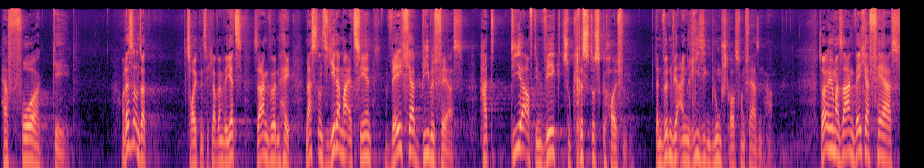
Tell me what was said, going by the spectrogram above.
hervorgeht. Und das ist unser Zeugnis. Ich glaube, wenn wir jetzt sagen würden, hey, lasst uns jeder mal erzählen, welcher Bibelvers hat dir auf dem Weg zu Christus geholfen, dann würden wir einen riesigen Blumenstrauß von Versen haben. Soll ich euch mal sagen, welcher Vers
